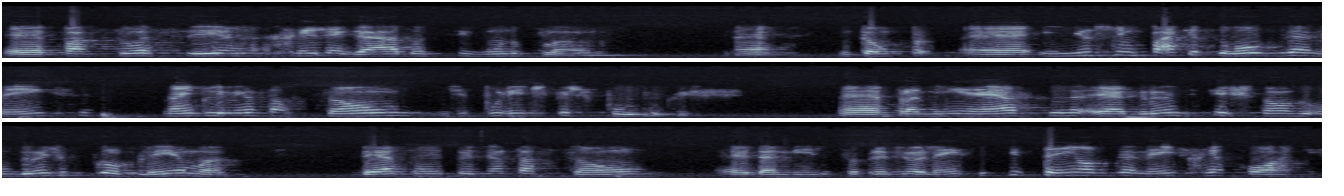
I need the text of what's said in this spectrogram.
é, passou a ser relegado a segundo plano. Né? Então, é, isso impactou, obviamente, na implementação de políticas públicas. É, Para mim, essa é a grande questão, o grande problema dessa representação é, da mídia sobre a violência, que tem, obviamente, recortes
